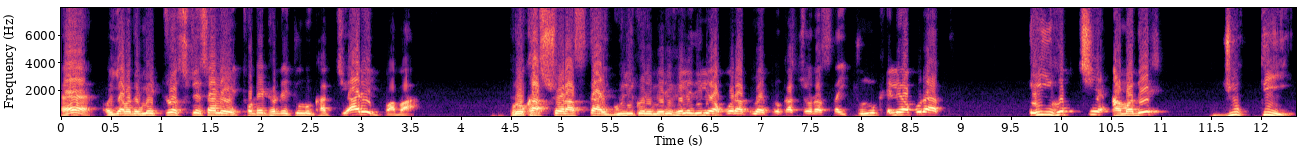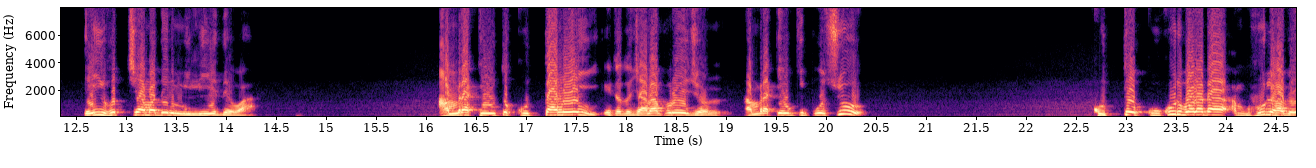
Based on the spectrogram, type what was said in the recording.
হ্যাঁ ওই যে আমাদের মেট্রো স্টেশনে ঠোঁটে ঠোঁটে চুমু খাচ্ছি, আরে বাবা! প্রকাশ্য রাস্তায় গুলি করে মেরে ফেলে দিলে অপরাধ নয়, প্রকাশ্য রাস্তায় চুমু খেলে অপরাধ। এই হচ্ছে আমাদের যুক্তি, এই হচ্ছে আমাদের মিলিয়ে দেওয়া। আমরা কেউ তো কুত্তা নই, এটা তো জানা প্রয়োজন। আমরা কেউ কি পশু? কুত্ত, কুকুর বলাটা ভুল হবে,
